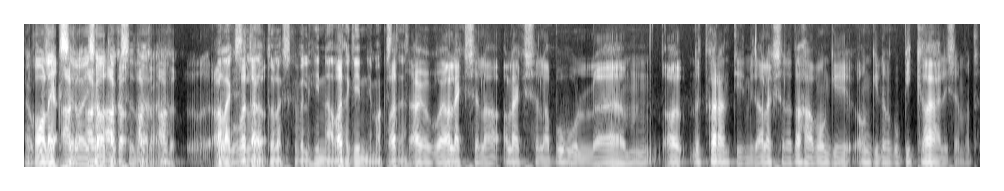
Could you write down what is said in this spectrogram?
aga Alexela ei saadaks seda ära. Alexela tuleks ka veel hinnavahe kinni maksta. aga kui Alexela, Alexela puhul ähm, need garantiid, mida Alexela tahab, ongi, ongi nagu pikaajalisemad.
